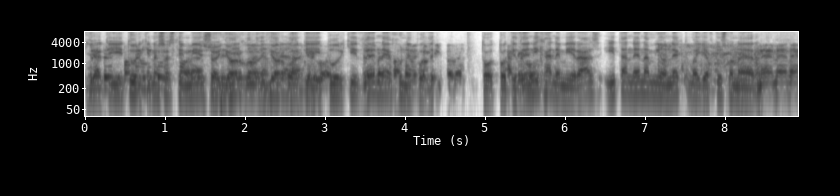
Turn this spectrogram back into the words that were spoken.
Γιατί Βλέπετε οι τι Τούρκοι, να παθαίνουν σας οι Τούρκοι τώρα. θυμίσω, Επειδή Γιώργο, έχουμε τα Γιώργο μοιράζ. ότι οι Ακριβώς. Τούρκοι Δεν δεν πρέπει να έχουν. πάμε πο- τον δε- Βίκτορα. Το, το ότι δεν Ακριβώς. είχαν μοιράζ ήταν ένα μειονέκτημα για αυτούς στον αέρα. Ναι, ναι, ναι, ναι.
